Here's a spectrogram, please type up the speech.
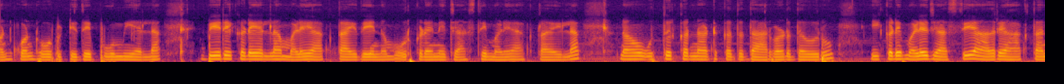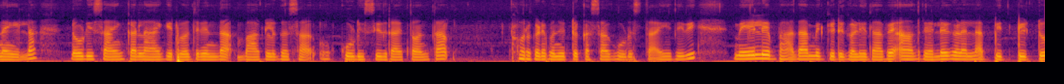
ಒಣ್ಕೊಂಡು ಹೋಗ್ಬಿಟ್ಟಿದೆ ಭೂಮಿ ಎಲ್ಲ. ಬೇರೆ ಕಡೆ ಎಲ್ಲ ಮಳೆ ಆಗ್ತಾ ಇದೆ. ನಮ್ಮ ಊರ ಕಡೆನೇ ಜಾಸ್ತಿ ಮಳೆ ಆಗ್ತಾ ಇಲ್ಲ. ನಾವು ಉತ್ತರ ಕರ್ನಾಟಕದ ಧಾರವಾಡದವರು ಈ ಕಡೆ ಮಳೆ ಜಾಸ್ತಿ ಆದರೆ ಆಗ್ತಾನೇ ಇಲ್ಲ. ನೋಡಿ ಸಾಯಂಕಾಲ ಆಗಿರೋದ್ರಿಂದ ಬಾಗಿಲಿಗೆ ಸಾ ಕೂಡಿಸಿದ್ರಾಯ್ತು ಅಂತ ಹೊರಗಡೆ ಬಂದಿಟ್ಟು ಕಸ ಗೂಡಿಸ್ತಾ ಇದ್ದೀವಿ. ಮೇಲೆ ಬಾದಾಮಿ ಗಿಡಗಳಿದ್ದಾವೆ ಆದರೆ ಎಲೆಗಳೆಲ್ಲ ಬಿದ್ದುಬಿಟ್ಟು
